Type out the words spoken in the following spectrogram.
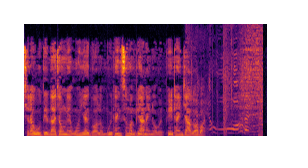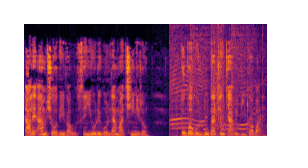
ခြေထောက်ကိုတစ်သားချောင်းနဲ့ဝင်ရိုက်သွားလို့မွေထိုင်းစမပြနိုင်တော့ပဲဖင်ထိုင်ကျသွားပါတယ်။ဒါလည်းအားမလျှော့သေးပါဘူး။စင်ရိုးတွေကိုလက်မှာချီနေတော့သူ့ဘော်ကိုလူကပြုတ်ကြပြီးပြီးသွားပါတယ်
